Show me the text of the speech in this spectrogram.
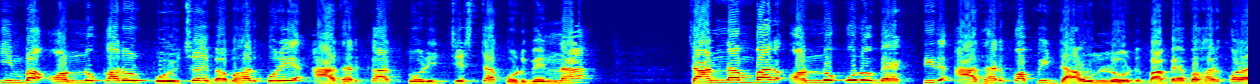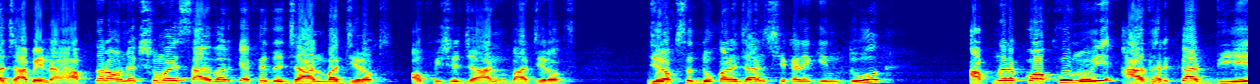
কিংবা অন্য কারোর পরিচয় ব্যবহার করে আধার কার্ড তৈরির চেষ্টা করবেন না। চার নাম্বার, অন্য কোনো ব্যক্তির আধার কপি ডাউনলোড বা ব্যবহার করা যাবে না। আপনারা অনেক সময় সাইবার ক্যাফেতে যান বা জেরক্স অফিসে যান বা জেরক্স, জেরক্সের দোকানে যান, সেখানে কিন্তু আপনারা কখনোই আধার কার্ড দিয়ে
